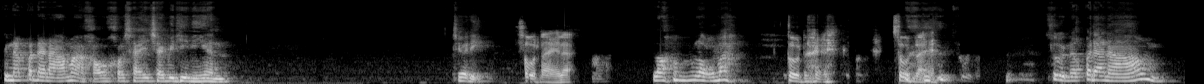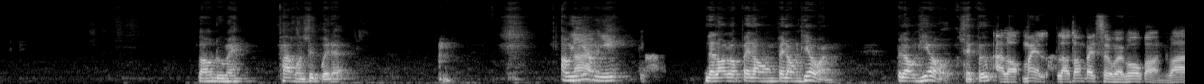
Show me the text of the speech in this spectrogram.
คือนักประดาน้ำอะเขาเขาใช้ใช้วิธีนี้กัน เชื่อดิ สูตรไหนเนี่ยลองลองป่ะสูตรไหน สูตรไหน สูตรนักประดาน้ำลองดูไหมพาขนศึกไปด้วยเอางี้ได้ เอางี้เดี๋ยวเราเราไปลองไปลองเที่ยวก่อน ไปลองเที่ยวเสร็จปุ๊บอะเราไม่เราต้องไปเซอร์ไ a เ l ก่อนว่า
